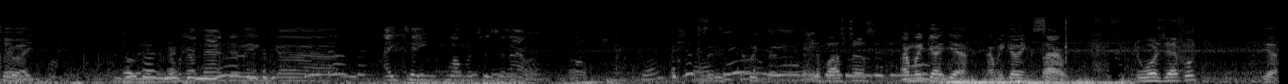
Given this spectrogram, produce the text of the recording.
Two eight. And we are now doing uh, 18 kilometres an hour. The fastest And we go, yeah, and we're going south. towards the airport. Yeah.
